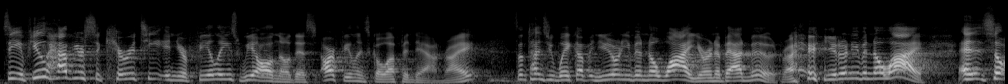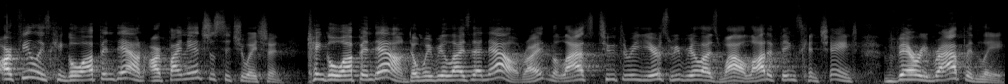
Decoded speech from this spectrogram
See, if you have your security in your feelings, we all know this. Our feelings go up and down, right? Sometimes you wake up and you don't even know why you're in a bad mood, right? you don't even know why. And so our feelings can go up and down. Our financial situation can go up and down. Don't we realize that now, right? In the last two, three years, we've realized, wow, a lot of things can change very rapidly.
